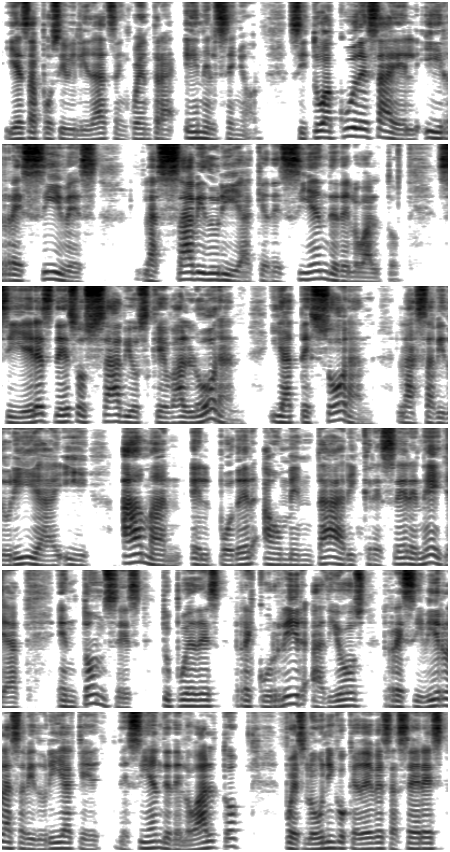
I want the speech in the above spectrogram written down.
y esa posibilidad se encuentra en el Señor. Si tú acudes a Él y recibes la sabiduría que desciende de lo alto, si eres de esos sabios que valoran y atesoran la sabiduría y aman el poder aumentar y crecer en ella, entonces tú puedes recurrir a Dios, recibir la sabiduría que desciende de lo alto, pues lo único que debes hacer es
